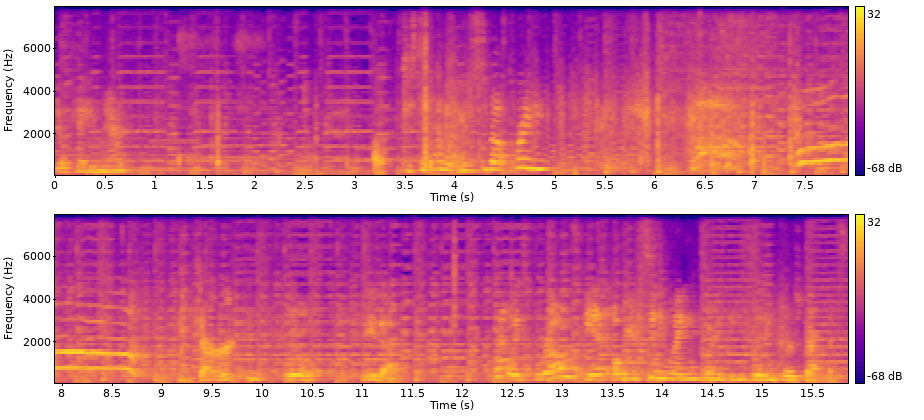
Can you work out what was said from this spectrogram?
You okay in there? Oh, just about, you're just about free. Dirt. Eat that. That was gross, kid. Oh, you're sitting waiting for his, he's waiting for his breakfast.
